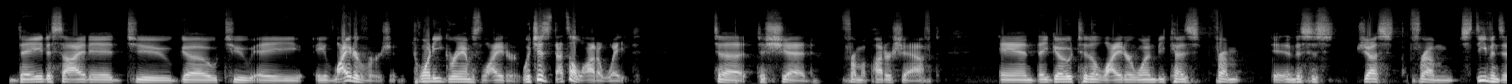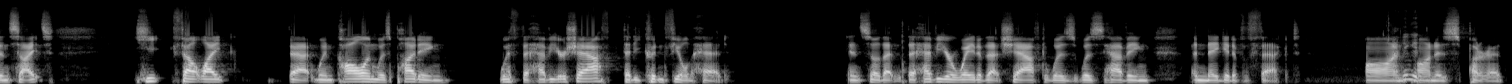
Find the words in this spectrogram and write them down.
they decided to go to a, a lighter version, 20 grams lighter, which is that's a lot of weight to to shed from a putter shaft. And they go to the lighter one because from and this is just from Stephen's insights, he felt like that when Collin was putting with the heavier shaft, that he couldn't feel the head. And so that the heavier weight of that shaft was was having a negative effect on it, on his putter head.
